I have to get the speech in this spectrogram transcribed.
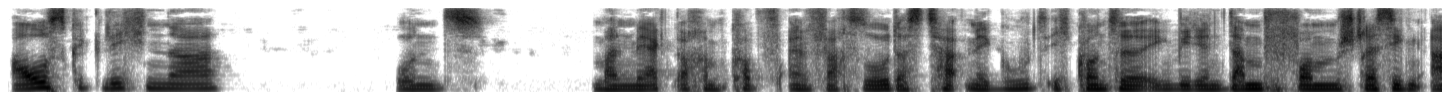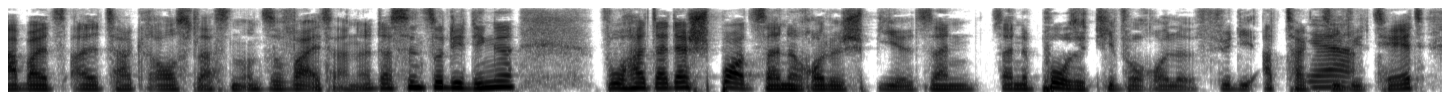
ausgeglichener und man merkt auch im Kopf einfach so, das tat mir gut, ich konnte irgendwie den Dampf vom stressigen Arbeitsalltag rauslassen und so weiter. Ne? Das sind so die Dinge, wo halt da der Sport seine Rolle spielt, sein, seine positive Rolle für die Attraktivität. Ja.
